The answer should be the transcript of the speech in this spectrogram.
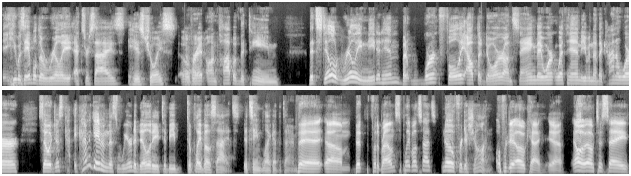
he was able to really exercise his choice over uh-huh. it on top of the team that still really needed him, but weren't fully out the door on saying they weren't with him, even though they kind of were. So it just it kind of gave him this weird ability to be to play both sides. It seemed like at the time. The um the for the Browns to play both sides. No, for Deshaun. Oh, for De- okay, yeah. Oh, oh, to say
